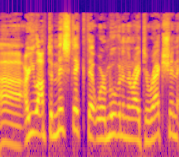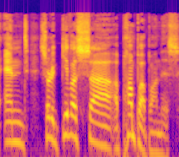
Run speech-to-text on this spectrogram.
uh, are you optimistic that we're moving in the right direction and sort of give us uh, a pump up on this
